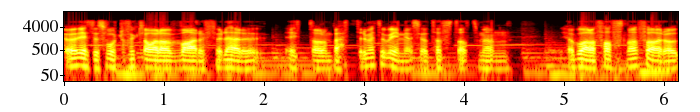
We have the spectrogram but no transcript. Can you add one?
det är jättesvårt att förklara varför det här är ett av de bättre Metroidvanias jag har testat men jag bara fastnar för det.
